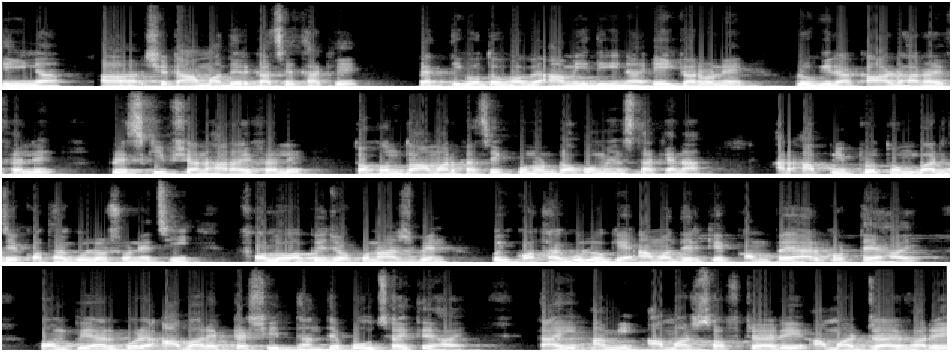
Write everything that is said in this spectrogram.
দিই না। সেটা আমাদের কাছে থাকে। ব্যক্তিগতভাবে আমি দিই না, এই কারণে রোগীরা কার্ড হারায় ফেলে প্রেসক্রিপশন হারায় ফেলে। তখন তো আমার কাছে কোনো ডকুমেন্টস থাকে না। আর আপনি প্রথমবার যে কথাগুলো শুনেছি ফলো আপে যখন আসবেন, ওই কথাগুলোকে আমাদেরকে কম্পেয়ার করতে হয়। কম্পেয়ার করে আবার একটা সিদ্ধান্তে পৌঁছাইতে হয়। তাই আমি আমার সফটওয়্যারে, আমার ড্রাইভারে,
